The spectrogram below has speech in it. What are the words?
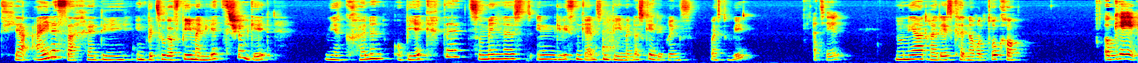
Tja, eine Sache, die in Bezug auf Beamen jetzt schon geht, wir können Objekte zumindest in gewissen Grenzen beamen. Das geht übrigens. Weißt du wie? Erzähl. Nun ja, 3D-Scanner und Drucker. Okay,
